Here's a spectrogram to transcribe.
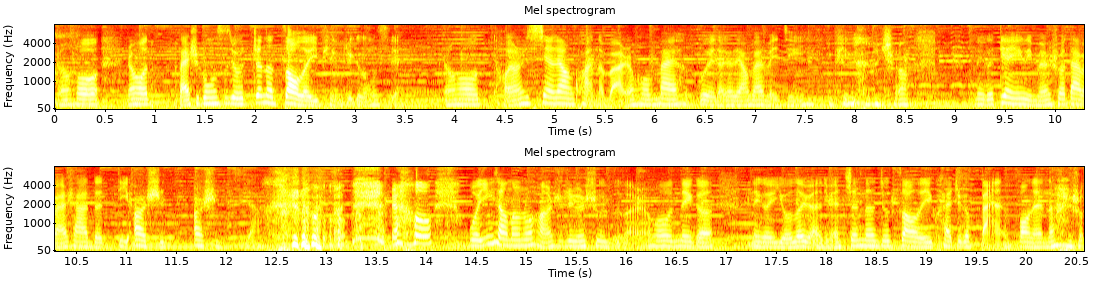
然后然后百事公司就真的造了一瓶这个东西。然后好像是限量款的吧，然后卖很贵，大概两百美金一瓶这样。那个电影里面说大白鲨的第二十二十集啊，然后然后我印象当中好像是这个数字吧，然后那个那个游乐园里面真的就造了一块这个板放在那儿，说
